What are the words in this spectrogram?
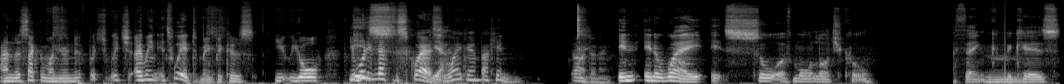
and the second one you're in, which, which I mean, it's weird to me because you, you're, you've already left the square, yeah. so why are you going back in? I don't know. In, in a way, it's sort of more logical, I think, Mm. because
